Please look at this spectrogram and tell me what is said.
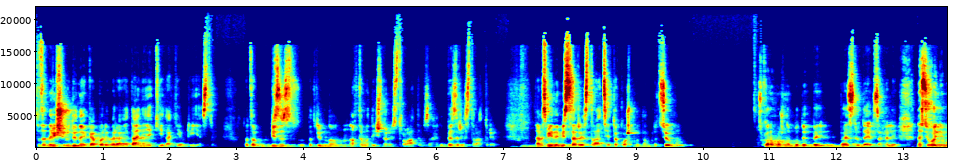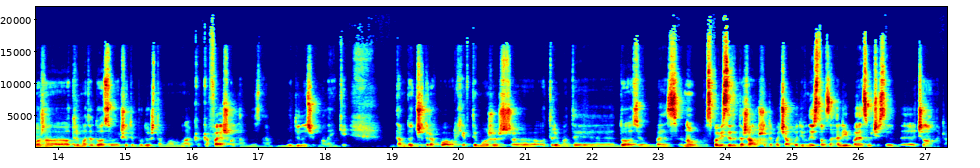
Тобто, навіщо людина, яка перевіряє дані, які і так є в реєстрі? Тобто бізнес потрібно автоматично реєструвати взагалі без реєстраторів. Mm-hmm. Там зміни місця реєстрації також ми там працюємо. Скоро можна буде без людей взагалі. На сьогодні можна отримати дозвіл, якщо ти будуєш там кафешку, там не знаю, будиночок маленький, там до чотирьох поверхів. Ти можеш е, отримати дозвіл без ну сповістити державу, що ти почав будівництво взагалі без участі е, чиновника.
